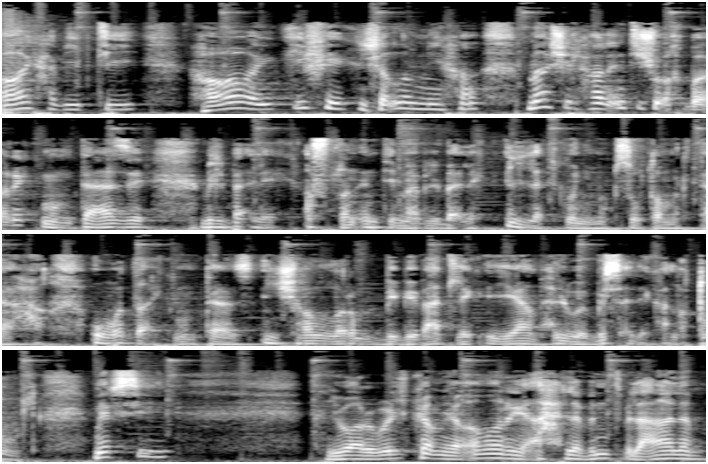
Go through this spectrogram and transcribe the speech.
هاي حبيبتي هاي كيفك؟ إن شاء الله منيحة. ماشي الحال. أنت شو أخبارك؟ ممتازة. بالبقلك. أصلا أنت ما بالبقلك إلا تكوني مبسوطة ومرتاحة. ووضعك ممتاز. إن شاء الله ربي بيبعت لك أيام حلوة بيسعدك على طول. merci. you are welcome يا قمر يا أحلى بنت بالعالم.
